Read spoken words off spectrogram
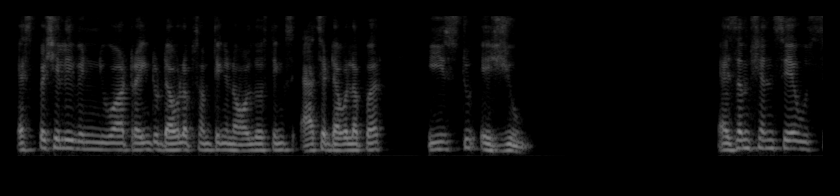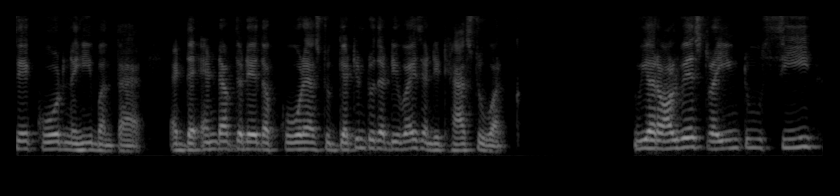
especially when you are trying to develop something and all those things as a developer, is to assume. Assumption से उससे code नहीं बनता है. At the end of the day, the code has to get into the device and it has to work. We are always trying to see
